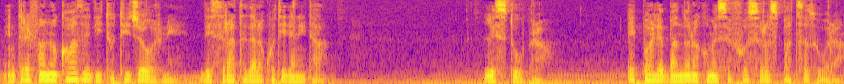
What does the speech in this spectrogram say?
mentre fanno cose di tutti i giorni, distratte dalla quotidianità. Le stupra e poi le abbandona come se fossero spazzatura,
